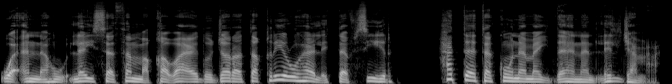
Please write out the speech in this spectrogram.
وأنه ليس ثم قواعد جرى تقريرها للتفسير حتى تكون ميدانا للجمع.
